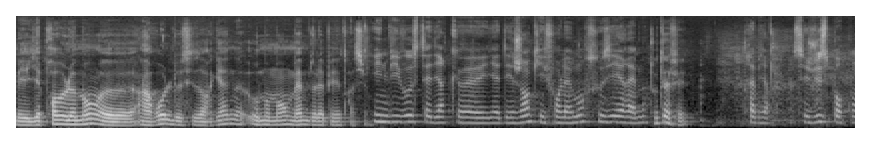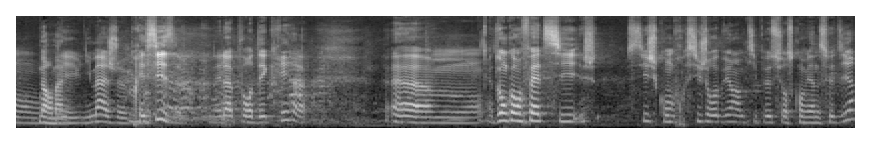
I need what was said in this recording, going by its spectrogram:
Mais il y a probablement euh, un rôle de ces organes au moment même de la pénétration. In vivo, c'est-à-dire qu'il y a des gens qui font l'amour sous IRM. Tout à fait. Très bien. C'est juste pour qu'on ait une image précise. On est là pour décrire. Euh, donc en fait, si, je- si, je compre- si je reviens un petit peu sur ce qu'on vient de se dire,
